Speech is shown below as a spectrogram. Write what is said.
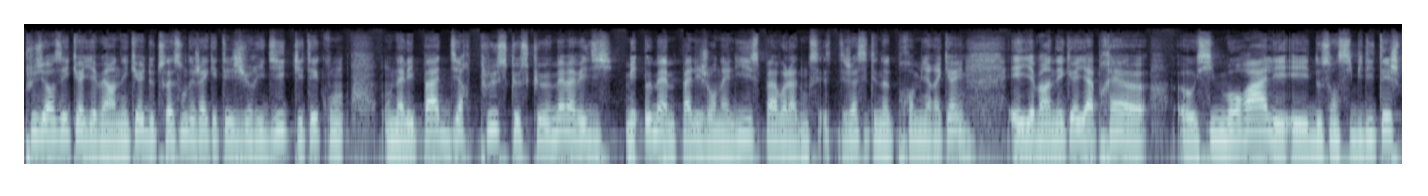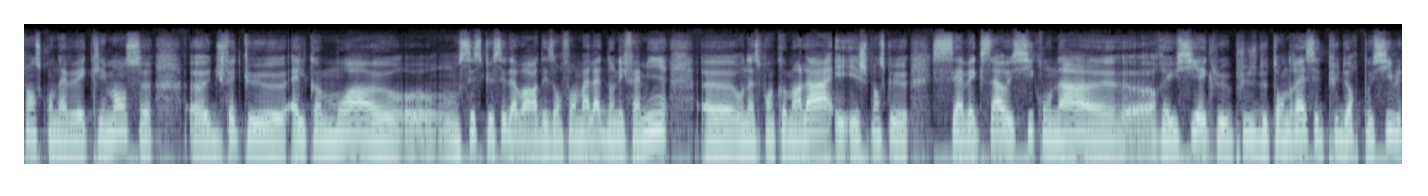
plusieurs écueils. Il y avait un écueil de toute façon déjà qui était juridique, qui était qu'on n'allait pas dire plus que ce qu'eux-mêmes avaient dit. Mais eux-mêmes, pas les journalistes, pas voilà. Donc déjà c'était notre premier écueil. Mmh. Et il y avait un écueil après euh, aussi moral et, de sensibilité. Je pense qu'on avait avec Clémence euh, du fait que elle comme moi, euh, on sait ce que c'est d'avoir des enfants malades dans les familles. on a ce point commun là, et, et je pense que c'est avec ça aussi qu'on a réussi avec le plus de tendresse et de pudeur possible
